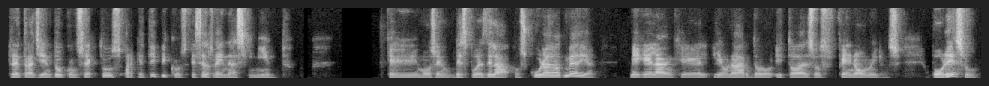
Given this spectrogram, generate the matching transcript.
retrayendo conceptos arquetípicos, es el renacimiento que vivimos después de la oscura Edad Media, Miguel Ángel, Leonardo y todos esos fenómenos. Por eso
